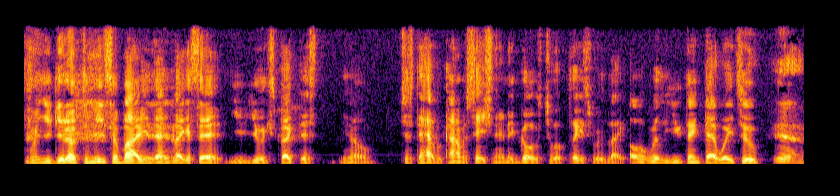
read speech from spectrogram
when you get up to meet somebody, and then, like I said, you, you expect this, you know, just to have a conversation, and it goes to a place where, like, oh, really, you think that way too? yeah,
